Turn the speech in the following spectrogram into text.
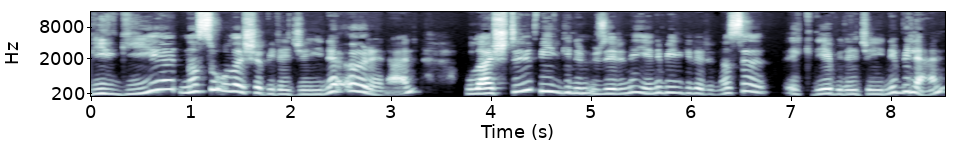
bilgiye nasıl ulaşabileceğini öğrenen, ulaştığı bilginin üzerine yeni bilgileri nasıl ekleyebileceğini bilen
